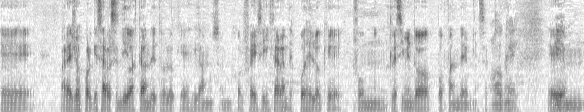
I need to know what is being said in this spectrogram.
eh, para ellos porque se ha resentido bastante todo lo que es, digamos, a lo mejor Face e Instagram después de lo que fue un crecimiento post pandemia. exacto. Ok. Eh, Bien.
